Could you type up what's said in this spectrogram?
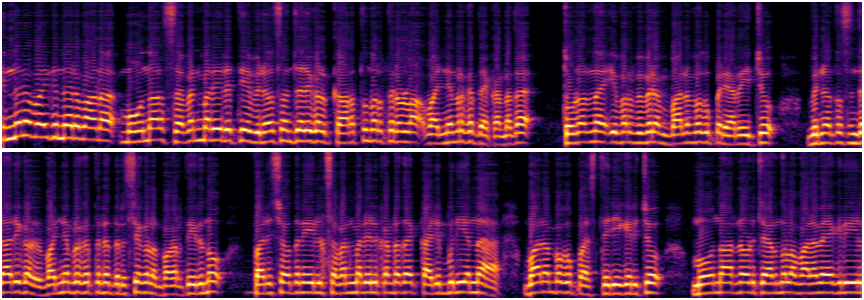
ഇന്നലെ വൈകുന്നേരമാണ് മൂന്നാർ സെവൻമലയിലെത്തിയ വിനോദസഞ്ചാരികൾ കറുത്തു നിറത്തിലുള്ള വന്യമൃഗത്തെ കണ്ടത്. തുടർന്ന് ഇവർ വിവരം വനം വകുപ്പിനെ അറിയിച്ചു. വിനോദസഞ്ചാരികൾ വന്യമൃഗത്തിന്റെ ദൃശ്യങ്ങളും പകർത്തിയിരുന്നു. പരിശോധനയിൽ സെവൻമലയിൽ കണ്ടത് കരിമ്പുലി എന്ന് വനം വകുപ്പ് സ്ഥിരീകരിച്ചു. മൂന്നാറിനോട് ചേർന്നുള്ള വനമേഖലയിൽ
